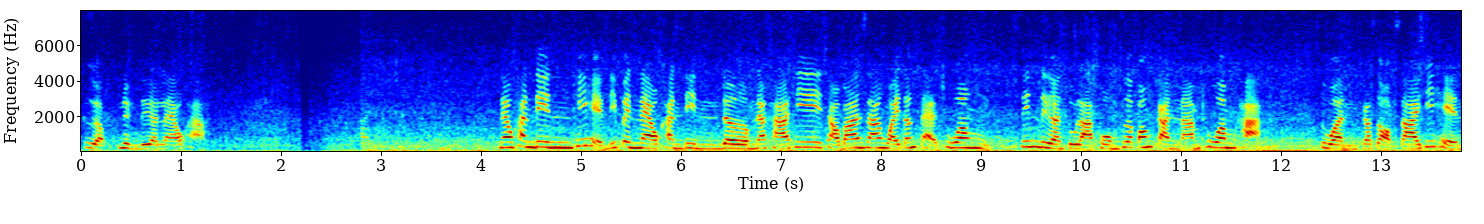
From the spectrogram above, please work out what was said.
เกือบ 1 เดือนแล้วค่ะ แนวคันดินที่เห็นนี่เป็นแนวคันดินเดิมนะคะ ที่ชาวบ้านสร้างไว้ตั้งแต่ช่วงสิ้นเดือนตุลาคมเพื่อป้องกันน้ำท่วมค่ะ ส่วนกระสอบทรายที่เห็น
